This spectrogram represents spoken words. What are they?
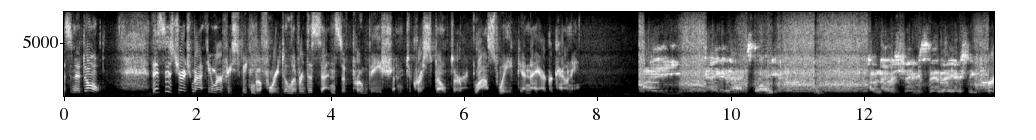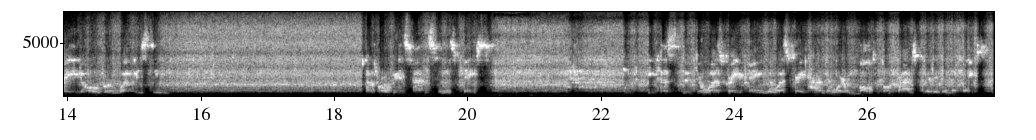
as an adult. This is Judge Matthew Murphy speaking before he delivered the sentence of probation to Chris Belter last week in Niagara County. I agonized. I, I'm not ashamed to say that I actually prayed over what is the appropriate sentence in this case. There was great pain, there was great harm, there were multiple crimes committed in the case.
